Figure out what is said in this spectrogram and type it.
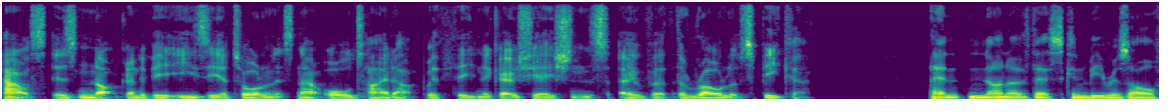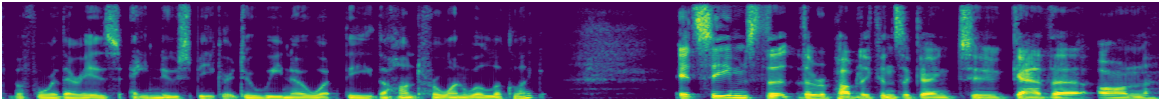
House is not going to be easy at all. And it's now all tied up with the negotiations over the role of Speaker. And none of this can be resolved before there is a new Speaker. Do we know what the, the hunt for one will look like? It seems that the Republicans are going to gather on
